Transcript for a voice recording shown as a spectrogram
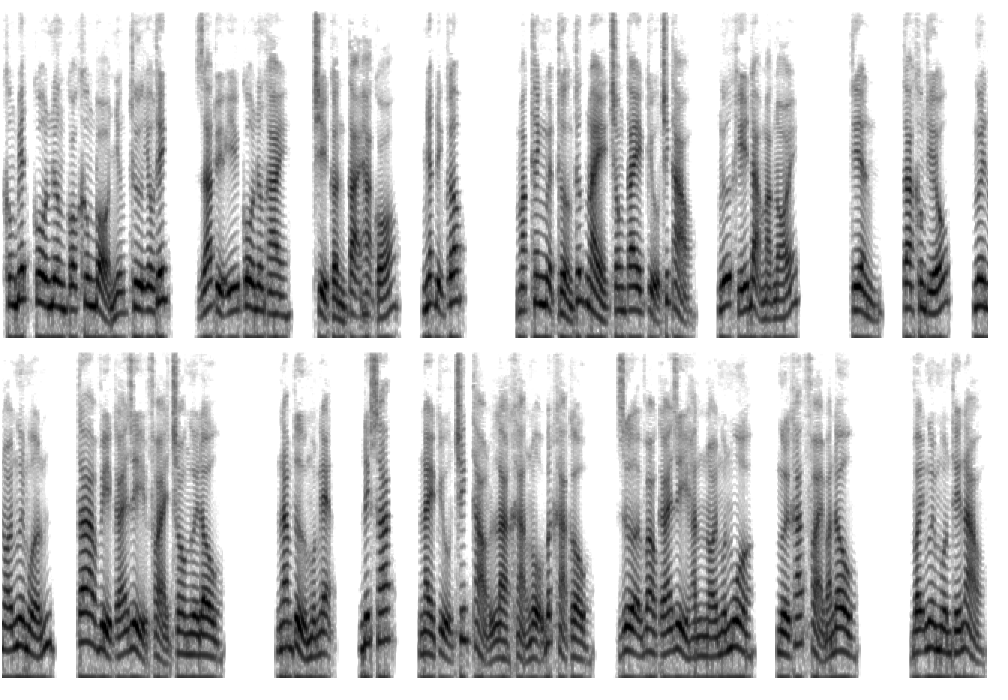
không biết cô nương có không bỏ những thư yêu thích, giá tùy ý cô nương khai, chỉ cần tại hạ có, nhất định cấp. Mạc Thanh Nguyệt thưởng thức này trong tay cựu trích thảo, ngữ khí đạm mạc nói. Tiền, ta không thiếu, ngươi nói ngươi muốn, ta vì cái gì phải cho ngươi đâu. Nam tử một nghẹn, đích xác, này cựu trích thảo là khả ngộ bất khả cầu, dựa vào cái gì hắn nói muốn mua, người khác phải bán đâu. Vậy ngươi muốn thế nào?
